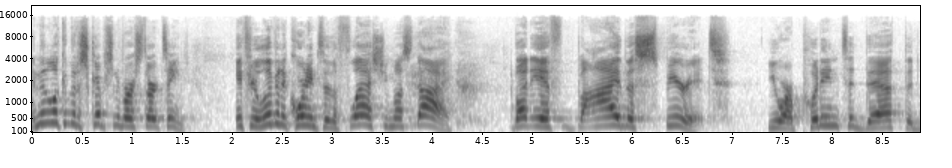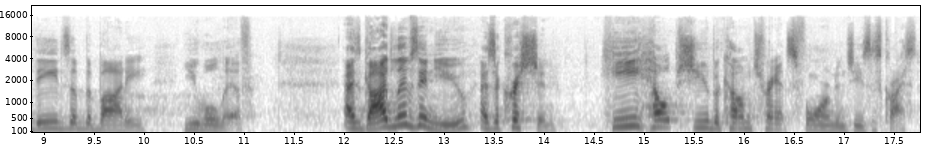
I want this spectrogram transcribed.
And then look at the description of verse 13. If you're living according to the flesh, you must die. But if by the Spirit you are putting to death the deeds of the body, you will live as God lives in you as a Christian, He helps you become transformed in Jesus Christ.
